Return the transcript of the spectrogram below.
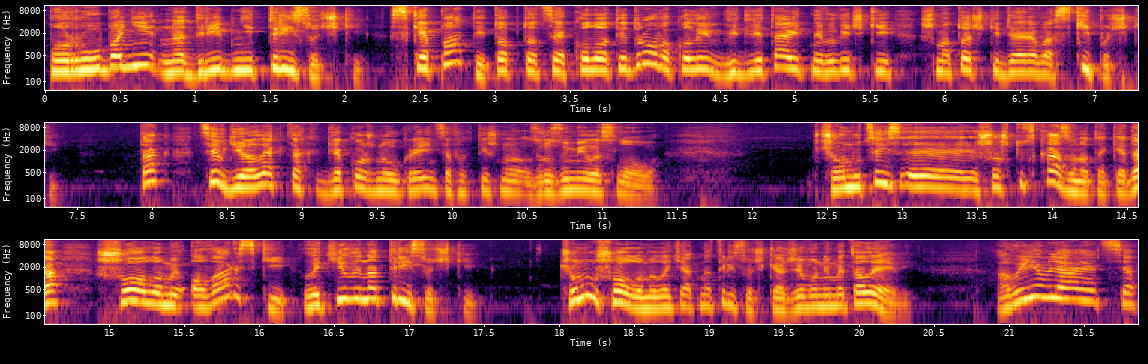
порубані на дрібні трісочки. Скепати, тобто це колоти дрова, коли відлітають невеличкі шматочки дерева, скіпочки. Так? Це в діалектах для кожного українця фактично зрозуміле слово. В чому цей, е, що ж тут сказано таке? Да? Шоломи оварські летіли на трісочки. Чому шоломи летять на трісочки? Адже вони металеві. А виявляється,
